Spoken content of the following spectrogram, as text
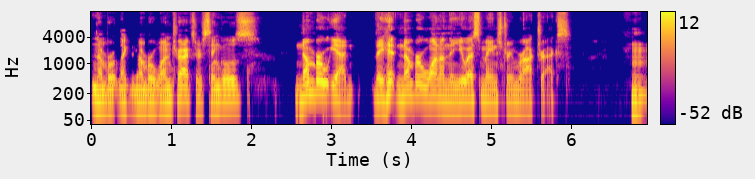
Number like number one tracks or singles. number yeah they hit number one on the us mainstream rock tracks Hmm.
